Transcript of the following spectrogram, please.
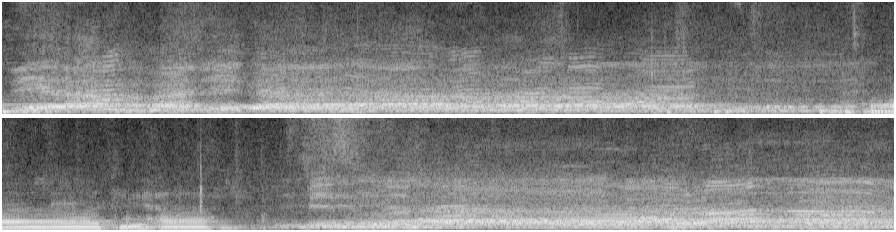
برحمتك يا فاتحة بسم الله الرحمن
